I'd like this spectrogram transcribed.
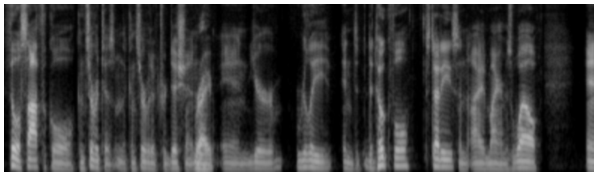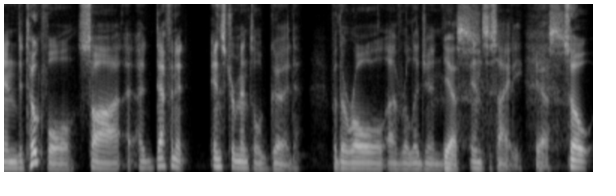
philosophical conservatism, the conservative tradition. Right. And you're really into de Tocqueville studies, and I admire him as well. And de Tocqueville saw a, a definite instrumental good for the role of religion yes. in society. Yes. So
